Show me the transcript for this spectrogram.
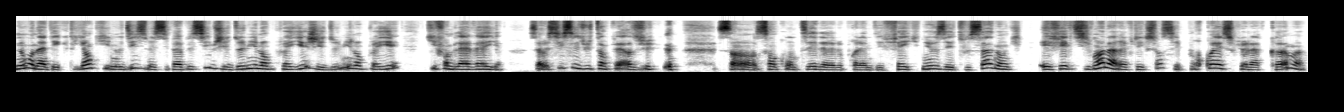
Nous, on a des clients qui nous disent, mais c'est pas possible, j'ai 2000 employés, j'ai 2000 employés qui font de la veille. Ça aussi, c'est du temps perdu, sans, compter le, problème des fake news et tout ça. Donc, effectivement, la réflexion, c'est pourquoi est-ce que la com,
